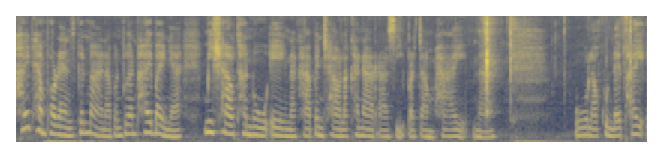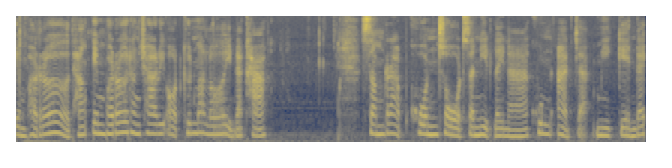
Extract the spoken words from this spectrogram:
ไพ่ temperance ขึ้นมานะเพื่อนๆไพ่ใบเนี้ยมีชาวธนูเองนะคะ เป็นชาวลัคนาราศีประจำไพ่นะโอ้แล้วคุณได้ไพ่ Emperor ทั้ง Emperor ทั้ง Chariot ขึ้นมาเลยนะคะสำหรับคนโสดสนิทเลยนะ คุณอาจจะมีเกณฑ์ได้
